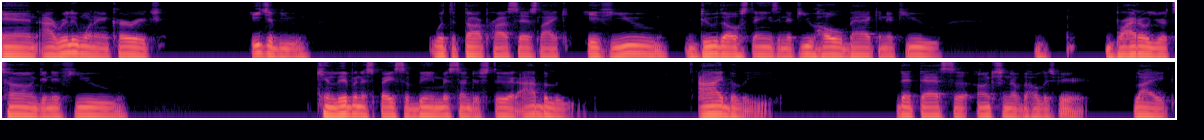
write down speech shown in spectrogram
And I really want to encourage each of you with the thought process like if you do those things and if you hold back and if you bridle your tongue and if you can live in a space of being misunderstood, I believe, I believe that that's an unction of the Holy Spirit. Like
